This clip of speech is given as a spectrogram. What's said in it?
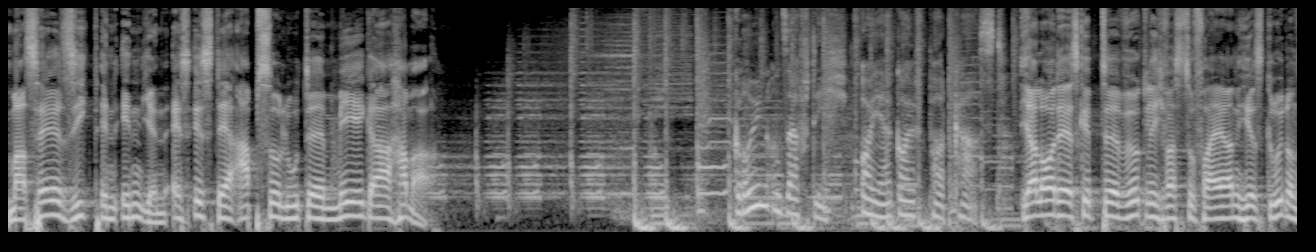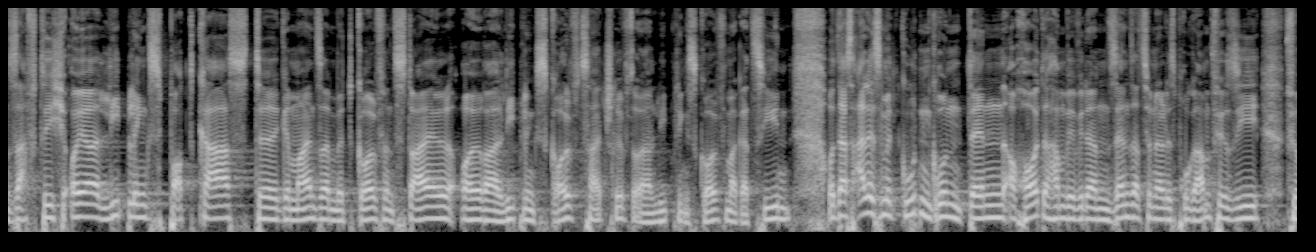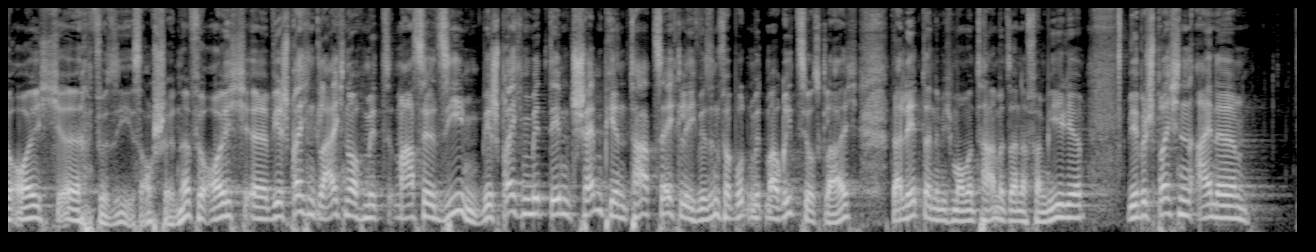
Marcel siegt in Indien. Es ist der absolute Mega-Hammer. Grün und saftig, euer Golf-Podcast. Ja, Leute, es gibt äh, wirklich was zu feiern. Hier ist Grün und Saftig, euer Lieblingspodcast, äh, gemeinsam mit Golf Style, eurer Lieblingsgolfzeitschrift, euer Lieblingsgolfmagazin. Und das alles mit gutem Grund, denn auch heute haben wir wieder ein sensationelles Programm für Sie, für euch, äh, für Sie ist auch schön, ne? Für euch. Äh, wir sprechen gleich noch mit Marcel Siem. Wir sprechen mit dem Champion tatsächlich. Wir sind verbunden mit Mauritius gleich. Da lebt er nämlich momentan mit seiner Familie. Wir besprechen eine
